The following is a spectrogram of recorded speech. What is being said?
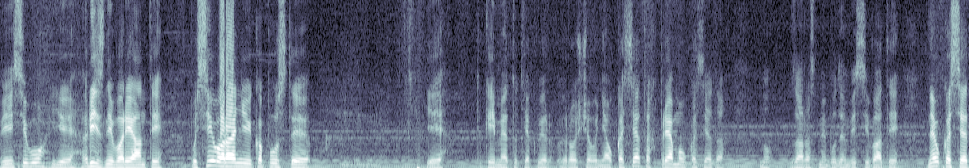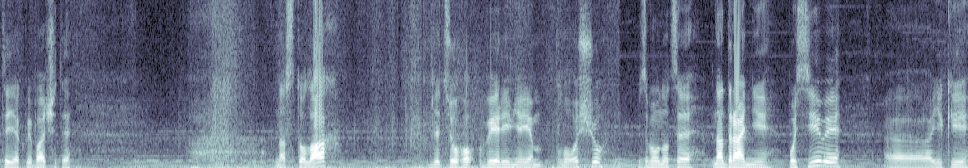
висіву. Є різні варіанти посіву ранньої капусти. Є такий метод, як вирощування в касетах, прямо в касетах. Ну, зараз ми будемо висівати не в касети, як ви бачите, на столах. Для цього вирівняємо площу. Безумовно, це надранні посіви, е, які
